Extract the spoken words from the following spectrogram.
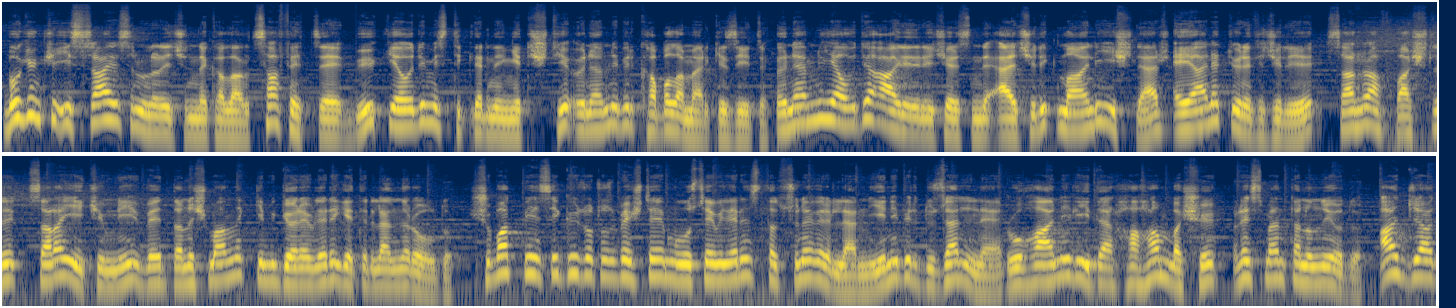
Bugünkü İsrail sınırları içinde kalan Safet'te büyük Yahudi mistiklerinin yetiştiği önemli bir kabala merkeziydi. Önemli Yahudi aileleri içerisinde elçilik, mali işler, eyalet yöneticiliği, sarraf başlık, saray hekimliği ve danışmanlık gibi görevlere getirilenler oldu. Şubat 1835'te Musevilerin statüsüne verilen yeni bir düzenle ruhani lider Hahambaşı resmen tanınıyordu. Ancak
